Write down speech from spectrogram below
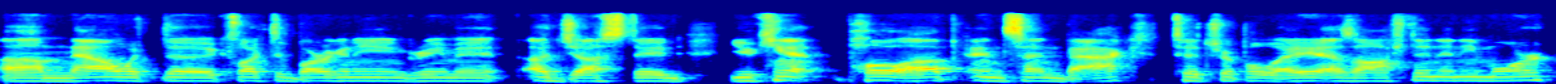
um, now with the collective bargaining agreement adjusted, you can't pull up and send back to AAA as often anymore.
